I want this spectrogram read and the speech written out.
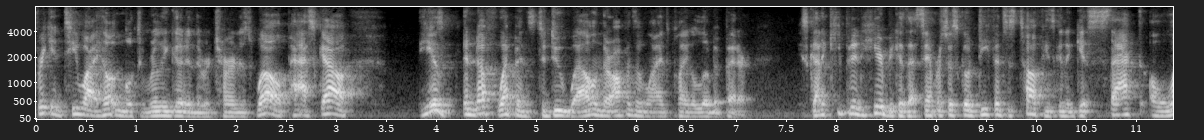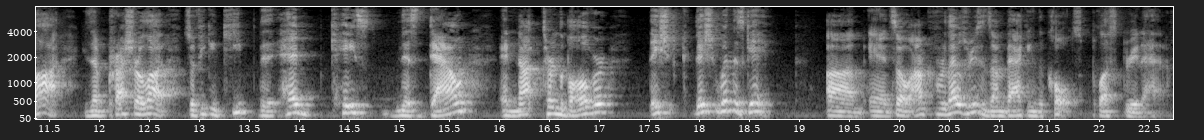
freaking T.Y. Hilton looked really good in the return as well. Pascal, he has enough weapons to do well, and their offensive line is playing a little bit better. He's got to keep it in here because that San Francisco defense is tough. He's going to get sacked a lot. He's under pressure a lot. So if he can keep the head caseness down and not turn the ball over, they should they should win this game. Um, and so I'm, for those reasons, I'm backing the Colts plus three and a half.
